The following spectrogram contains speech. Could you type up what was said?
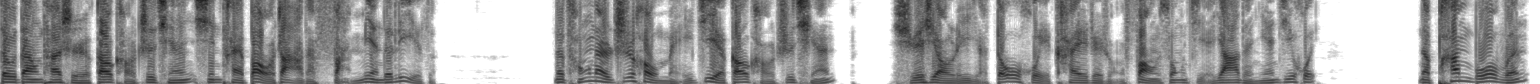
都当他是高考之前心态爆炸的反面的例子。那从那之后，每届高考之前，学校里也都会开这种放松解压的年级会。那潘博文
